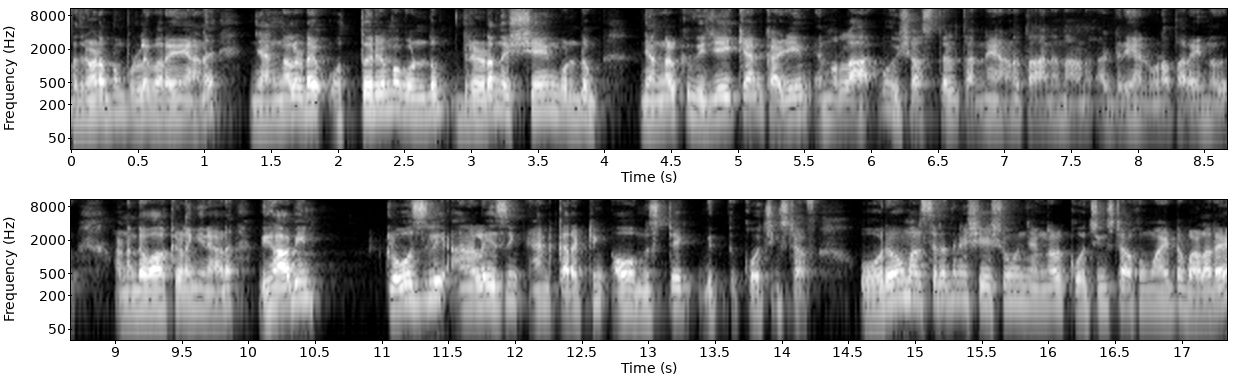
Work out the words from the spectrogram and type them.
അതിനോടൊപ്പം പുള്ളി പറയുകയാണ് ഞങ്ങളുടെ ഒത്തൊരുമ കൊണ്ടും ദൃഢനിശ്ചയം കൊണ്ടും ഞങ്ങൾക്ക് വിജയിക്കാൻ കഴിയും എന്നുള്ള ആത്മവിശ്വാസത്തിൽ തന്നെയാണ് താനെന്നാണ് അഡ്രിയാൻ ലൂണ പറയുന്നത്. അണ്ണന്റെ വാക്കുകൾ ഇങ്ങനെയാണ് we have been closely analysing and correcting our mistake with coaching staff ഓരോ മത്സരത്തിന് ശേഷവും ഞങ്ങൾ കോച്ചിങ് സ്റ്റാഫുമായിട്ട് വളരെ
